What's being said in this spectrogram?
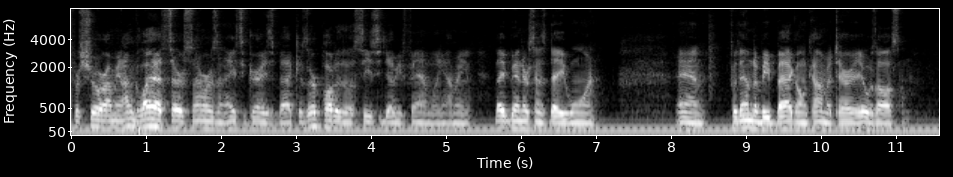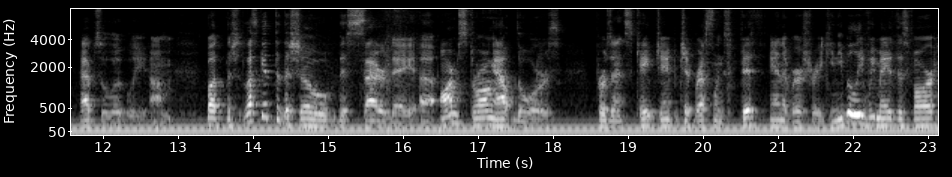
for sure. I mean, I'm glad Sarah Summers and Asa Gray is back because they're part of the CCW family. I mean, they've been there since day one, and for them to be back on commentary, it was awesome. Absolutely. Um, but the sh- let's get to the show this Saturday. Uh, Armstrong Outdoors presents Cape Championship Wrestling's fifth anniversary. Can you believe we made it this far?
